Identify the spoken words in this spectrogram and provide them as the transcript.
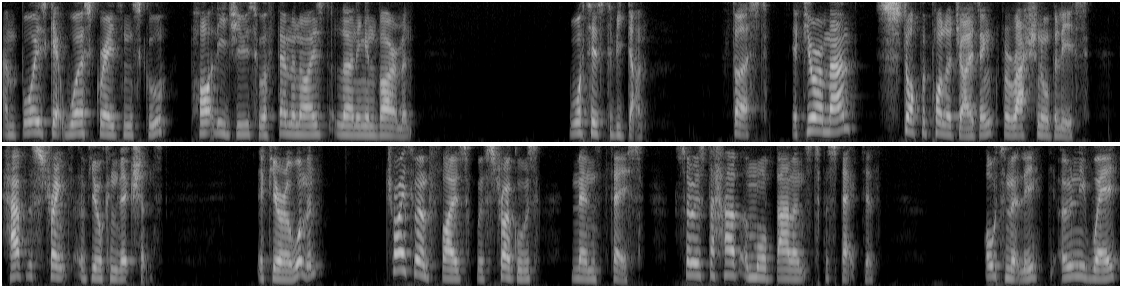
And boys get worse grades in school, partly due to a feminized learning environment. What is to be done? First, if you're a man, stop apologizing for rational beliefs. Have the strength of your convictions. If you're a woman, try to empathize with struggles men face so as to have a more balanced perspective. Ultimately, the only way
